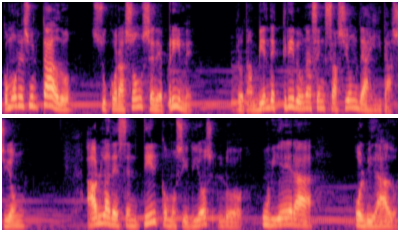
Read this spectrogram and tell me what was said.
Como resultado, su corazón se deprime, pero también describe una sensación de agitación. Habla de sentir como si Dios lo hubiera olvidado.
